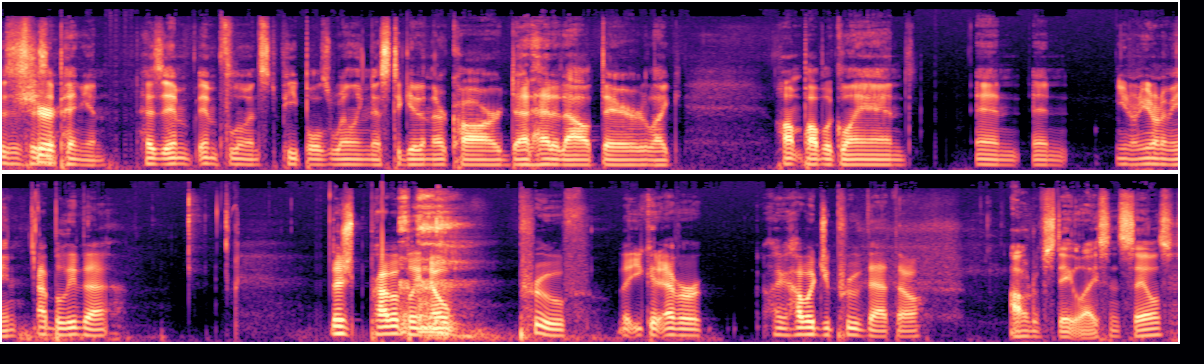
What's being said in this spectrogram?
This is his opinion. Has Im- influenced people's willingness to get in their car, deadheaded out there, like hunt public land, and and you know you know what I mean. I believe that. There's probably no proof that you could ever. Like, how would you prove that though? Out of state license sales.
